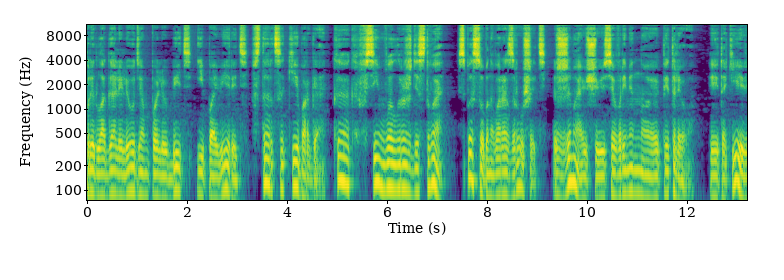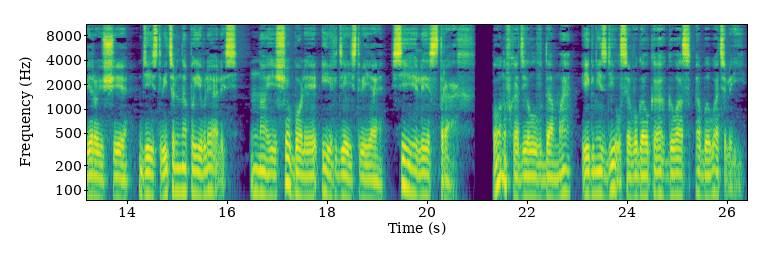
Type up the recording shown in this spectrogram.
предлагали людям полюбить и поверить в старца-киборга, как в символ Рождества, способного разрушить сжимающуюся временную петлю. И такие верующие действительно появлялись, но еще более их действия сеяли страх. Он входил в дома и гнездился в уголках глаз обывателей,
